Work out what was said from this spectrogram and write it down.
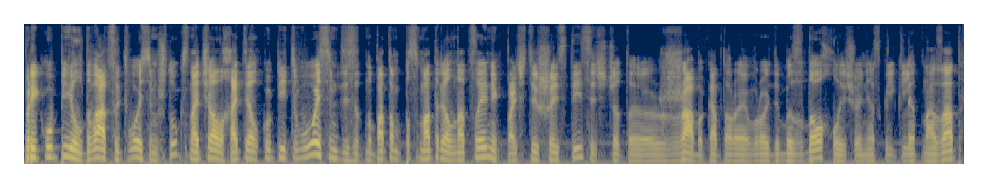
прикупил 28 штук. Сначала хотел купить 80, но потом посмотрел на ценник, почти 6 тысяч. Что-то жаба, которая вроде бы сдохла еще несколько лет назад,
